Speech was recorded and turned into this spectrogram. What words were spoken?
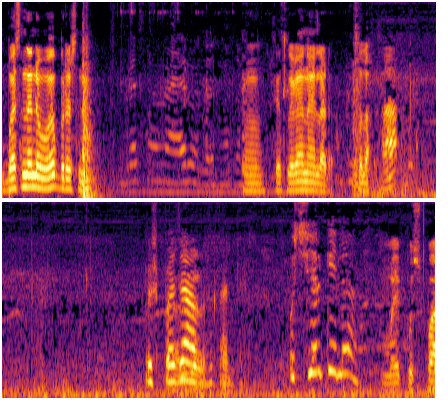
बसनं नव ब्रशनं हं, त्यातलं काय नाही लाडा. चला. पुष्पाच्या उशीर केलं. मैं पुष्पा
